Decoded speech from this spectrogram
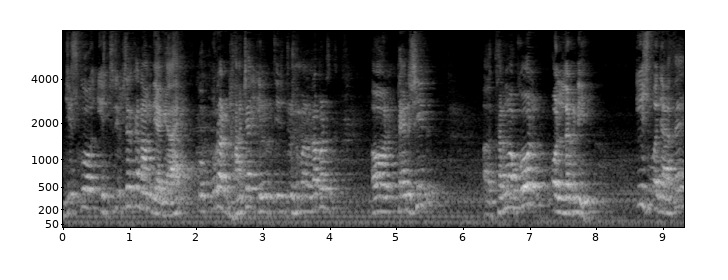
जिसको स्ट्रक्चर का नाम दिया गया है, वो पूरा ढांचा इन रबड़ और टेंशिल थर्माकोल और लकड़ी। इस वजह से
